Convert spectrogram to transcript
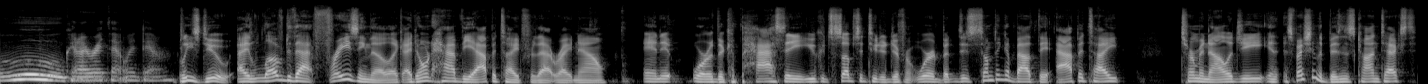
Ooh, can I write that one down? Please do. I loved that phrasing though. Like, I don't have the appetite for that right now. And it, or the capacity, you could substitute a different word, but there's something about the appetite terminology, especially in the business context.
